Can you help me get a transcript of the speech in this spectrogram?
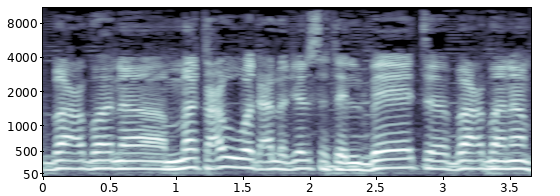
بعضنا ما تعود على جلسة البيت. بعضنا آه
